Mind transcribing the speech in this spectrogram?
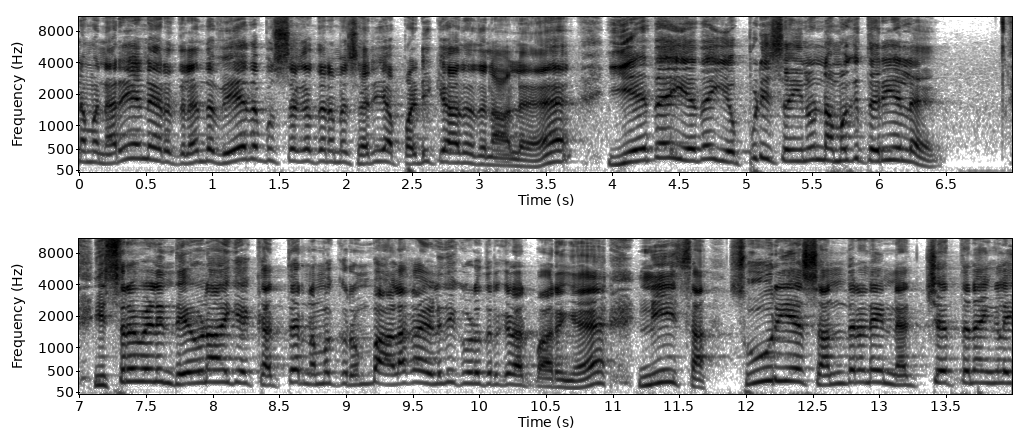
நம்ம நிறைய நேரத்தில் இந்த வேத புஸ்தகத்தை நம்ம சரியாக படிக்காததுனால எதை எதை எப்படி செய்யணும்னு நமக்கு தெரியலை. இஸ்ரவேலின் தேவனாகிய கத்தர் நமக்கு ரொம்ப அழகாக எழுதி கொடுத்துருக்கிறார் பாருங்க. நீ ச சூரிய சந்திரனை நட்சத்திரங்களை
